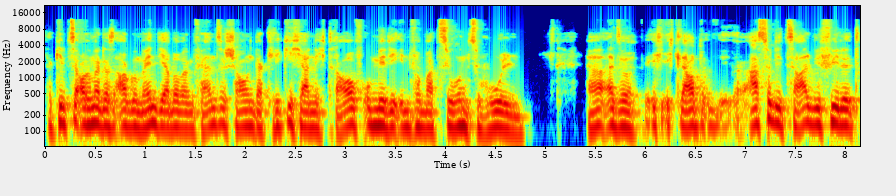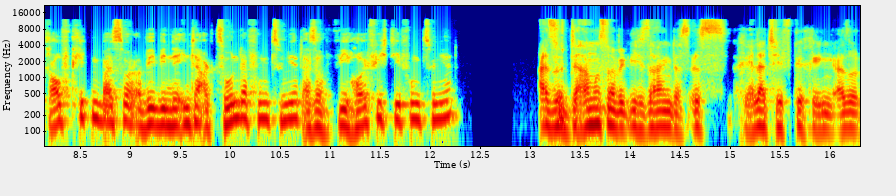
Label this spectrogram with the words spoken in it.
da gibt es ja auch immer das Argument, ja, aber beim Fernsehschauen, da klicke ich ja nicht drauf, um mir die Informationen zu holen. Ja, also ich, ich glaube, hast du die Zahl, wie viele draufklicken bei so, wie, wie eine Interaktion da funktioniert? Also wie häufig die funktioniert? Also da muss man wirklich sagen, das ist relativ gering. Also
